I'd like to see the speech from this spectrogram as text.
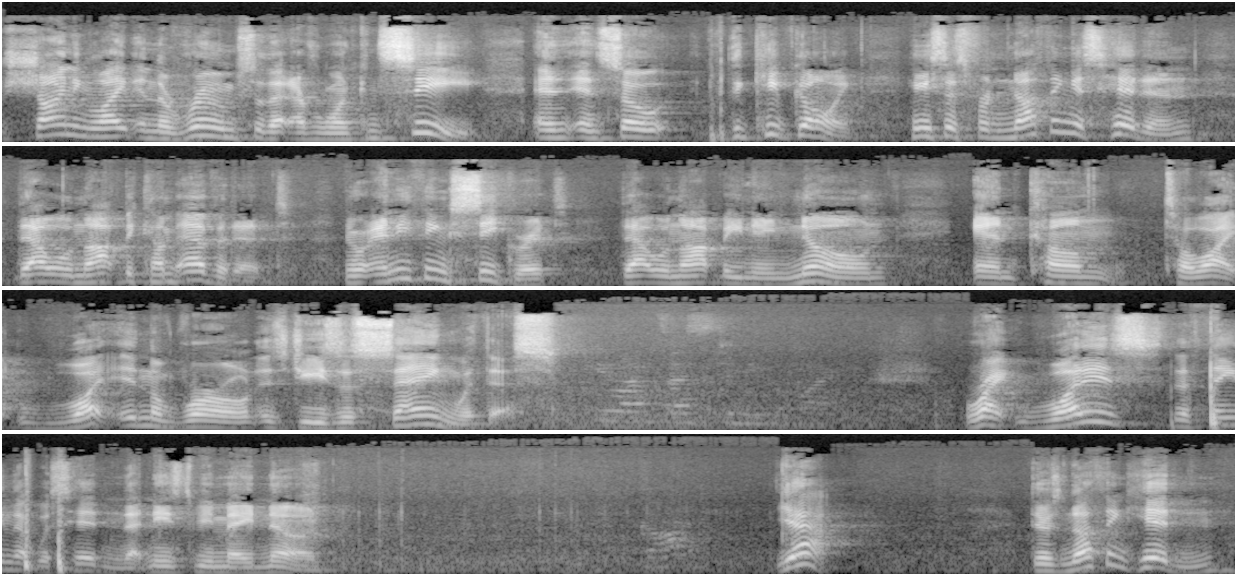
shining light in the room so that everyone can see. And and so to keep going, He says, For nothing is hidden that will not become evident, nor anything secret that will not be made known and come to light. What in the world is Jesus saying with this? He wants us to be. Right, what is the thing that was hidden that needs to be made known? God. Yeah. There's nothing hidden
